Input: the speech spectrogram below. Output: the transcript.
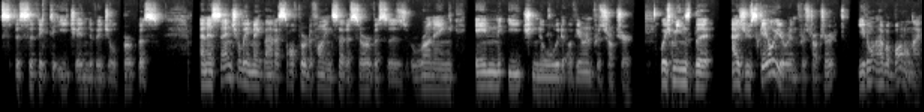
specific to each individual purpose and essentially make that a software defined set of services running in each node of your infrastructure, which means that as you scale your infrastructure, you don't have a bottleneck.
